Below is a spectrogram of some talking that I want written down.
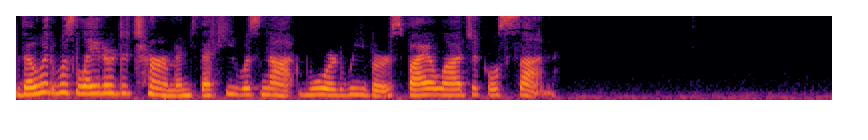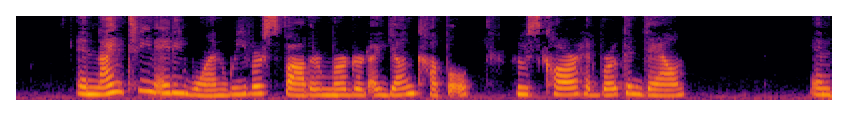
though it was later determined that he was not Ward Weaver's biological son. In 1981, Weaver's father murdered a young couple whose car had broken down in,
